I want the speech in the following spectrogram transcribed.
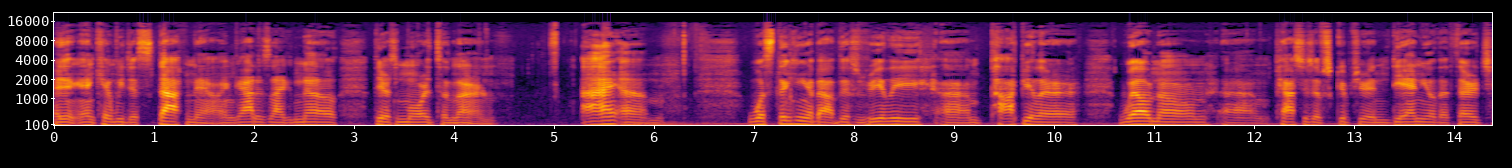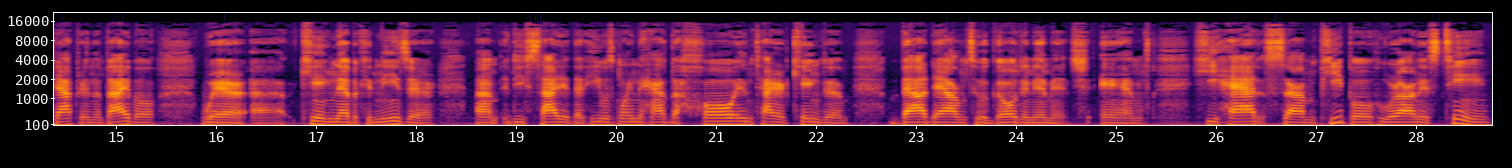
And, and can we just stop now? And God is like, no, there's more to learn. I, um, was thinking about this really um, popular, well known um, passage of scripture in Daniel, the third chapter in the Bible, where uh, King Nebuchadnezzar um, decided that he was going to have the whole entire kingdom bow down to a golden image. And he had some people who were on his team,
